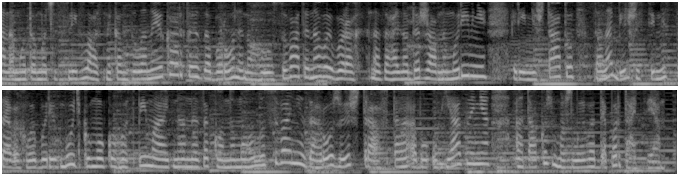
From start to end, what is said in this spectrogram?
громадянам, у тому числі власникам зеленої карти, заборонено голосувати на виборах на загальнодержавному рівні, рівні штату та на більшості місцевих виборів. Будь-кому, кого спіймають на незаконному голосуванні, загрожує штраф та або ув'язнення, а також можлива депортація.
